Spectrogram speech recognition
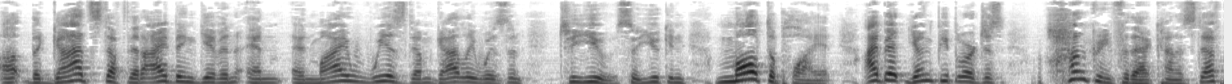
uh, the God stuff that I've been given and, and my wisdom, godly wisdom, to you so you can multiply it. I bet young people are just hunkering for that kind of stuff,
